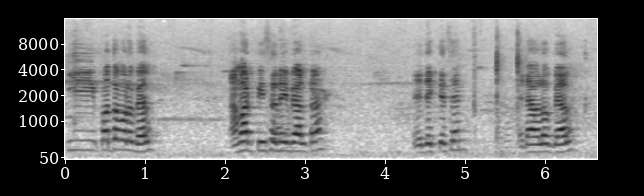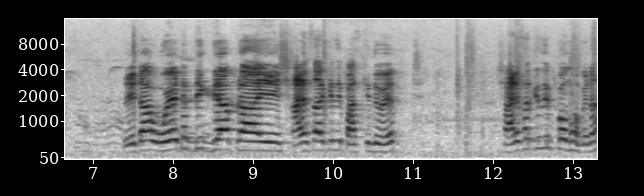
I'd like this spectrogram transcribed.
কি, কত বড় বেল। আমার পিছনে এই বেলটা। এই দেখতেছেন, এটা হলো বেল এটা ওয়েটের দিক দেওয়া প্রায় সাড়ে চার কেজি, পাঁচ কেজি ওয়েট সাড়ে চার কেজির কম হবে না।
